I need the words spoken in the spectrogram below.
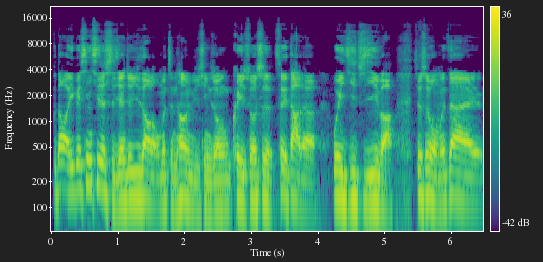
不到一个星期的时间，就遇到了我们整趟旅行中可以说是最大的危机之一吧。就是我们在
